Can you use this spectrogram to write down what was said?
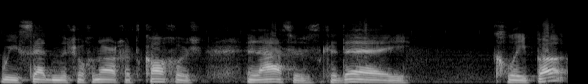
we said in the Shulchan Aruch, it's kachush, it asers kadei klipa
